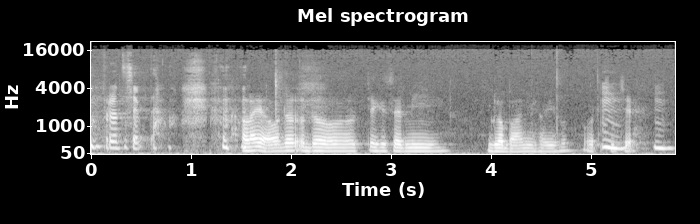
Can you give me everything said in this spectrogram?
proto se ptám. ale jo, do, do těch zemí globálního jihu určitě. Mm, mm.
